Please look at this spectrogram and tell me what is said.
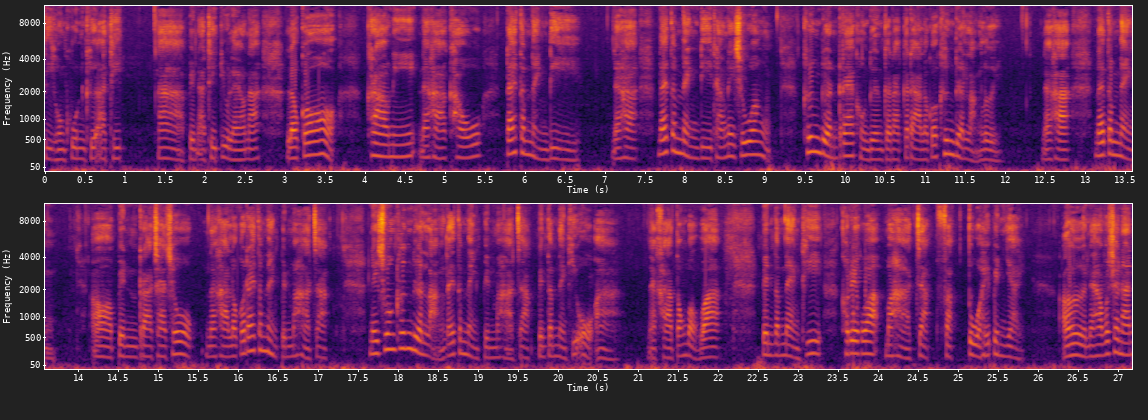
ศีของคุณคืออาทิตย์อ่าเป็นอาทิตย์อยู่แล้วนะ แล้วก็คราวนี้นะคะเขาได้ตำแหน่งดีนะคะ ได้ตำแหน่งดีทั้งในช่วงครึ่งเดือนแรกของเดือนกรกฎาแล้วก็ครึ่งเดือนหลังเลยนะคะ ได้ตำแหน่งเป็นราชาโชคนะคะแล้วก็ได้ตำแหน่งเป็นมหาจักร ในช่วงครึ่งเดือนหลังได้ตำแหน่งเป็นมหาจักรเป็นตำแหน่งที่ OR นะคะ ต้องบอกว่าเป็นตำแหน่งที่เขาเรียกว่ามหาจักรฝักตัวให้เป็นใหญ่ เออนะคะเพราะฉะนั้น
